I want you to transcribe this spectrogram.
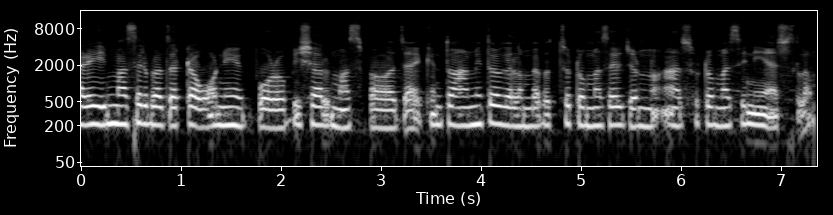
আর এই মাছের বাজারটা অনেক বড়, বিশাল মাছ পাওয়া যায়। কিন্তু আমি তো গেলাম ব্যাপার ছোট মাছের জন্য, আর ছোট মাছই নিয়ে আসলাম।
